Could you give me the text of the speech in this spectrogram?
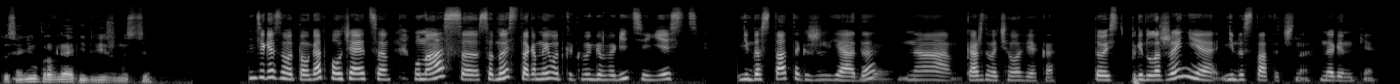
То есть они управляют недвижимостью. Интересно, вот, Талгат, получается, у нас, э, с одной стороны, вот как вы говорите, есть недостаток жилья, да, да. на каждого человека. То есть предложения недостаточно на рынке.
